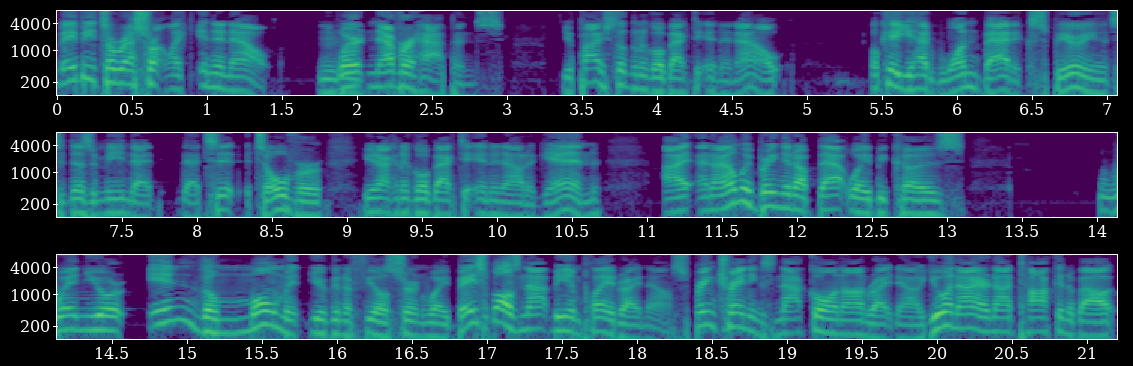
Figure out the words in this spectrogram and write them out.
Maybe it's a restaurant like In and Out mm-hmm. where it never happens. You're probably still going to go back to In and Out. Okay, you had one bad experience. It doesn't mean that that's it. It's over. You're not going to go back to In and Out again. I and I only bring it up that way because when you're in the moment, you're going to feel a certain way. Baseball's not being played right now. Spring training's not going on right now. You and I are not talking about,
